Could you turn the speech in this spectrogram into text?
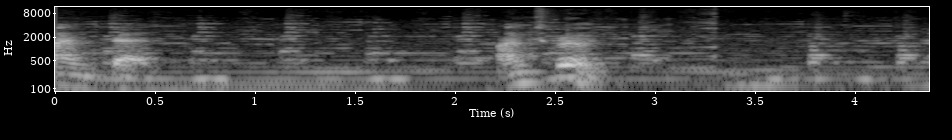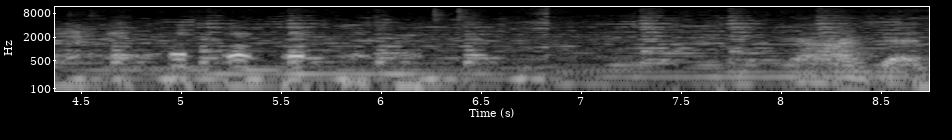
I'm dead. I'm screwed. Yeah, I'm dead.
